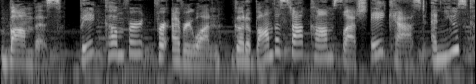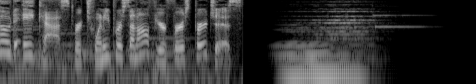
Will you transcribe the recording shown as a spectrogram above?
Bombas. Big comfort for everyone. Go to bombas.com slash ACAST and use code ACAST for 20% off your first purchase.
